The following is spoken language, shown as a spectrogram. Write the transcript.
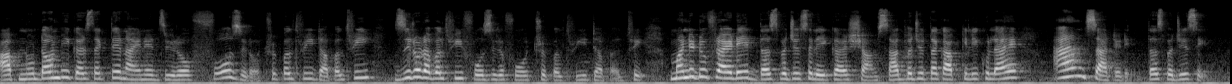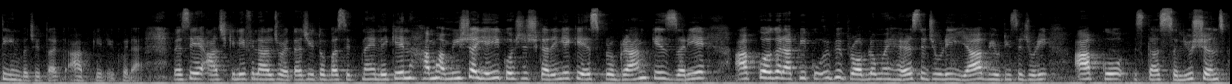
आप नोट डाउन भी कर सकते हैं, nine eight zero four zero triple three double three, zero double three four zero four triple three double three. Monday to Friday, दस बजे से लेकर शाम सात बजे तक आपके लिए खुला है। एंड सैटरडे दस बजे से तीन बजे तक आपके लिए खुला है। वैसे आज के लिए फ़िलहाल जोता जी तो बस इतना ही, लेकिन हम हमेशा यही कोशिश करेंगे कि इस प्रोग्राम के ज़रिए आपको अगर आपकी कोई भी प्रॉब्लम हो हेयर से जुड़ी या ब्यूटी से जुड़ी, आपको इसका सोल्यूशंस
